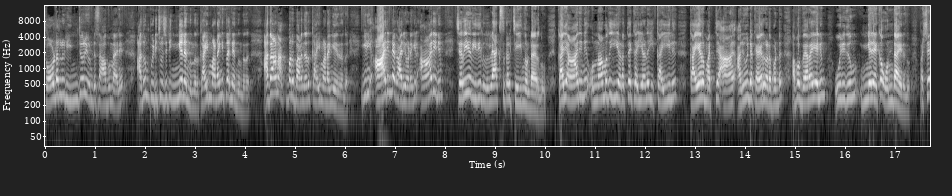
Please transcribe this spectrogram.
ഷോൾഡറിൽ ഒരു ഇഞ്ചുറി ഉണ്ട് സാബുമാന്. അതും പിടിച്ചു വെച്ചിട്ട് ഇങ്ങനെ നിന്നത്. കൈ മടങ്ങി തന്നെ നിന്നത്. അതാണ് അക്ബർ പറഞ്ഞത് കൈ മടങ്ങി ഇരുന്നത് ഇനി ആര്യന്റെ കാര്യമാണെങ്കിൽ ആര്യനും ചെറിയ രീതിയിൽ റിലാക്സുകൾ ചെയ്യുന്നുണ്ടായിരുന്നു. കാര്യം ആര്യന് ഒന്നാമത് ഈ ഇടത്തെ കൈയാണ് ഈ കയ്യിൽ കയർ മറ്റേ അനുവിന്റെ കയർ കിടപ്പുണ്ട്. അപ്പോൾ വിറയലും ഒരിതും ഇങ്ങനെയൊക്കെ ഉണ്ടായിരുന്നു. പക്ഷേ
